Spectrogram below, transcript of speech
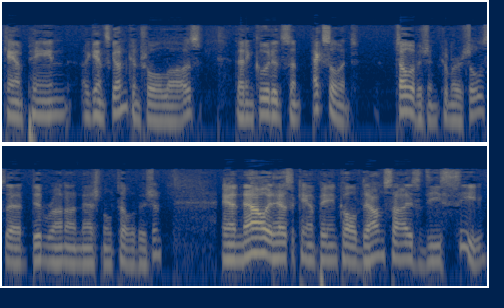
campaign against gun control laws that included some excellent television commercials that did run on national television. And now it has a campaign called Downsize DC,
